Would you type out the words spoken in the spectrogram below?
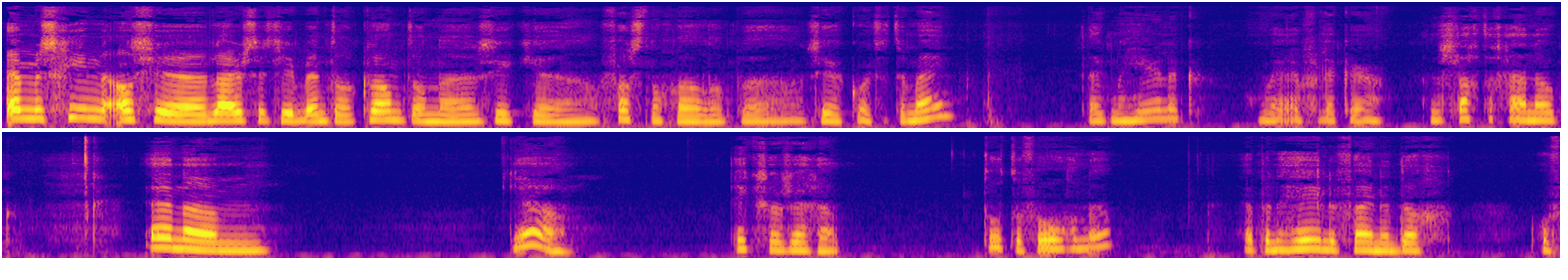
En misschien als je luistert, je bent al klant, dan uh, zie ik je vast nog wel op uh, zeer korte termijn. Lijkt me heerlijk om weer even lekker aan de slag te gaan ook. En um, ja, ik zou zeggen, tot de volgende. Heb een hele fijne dag of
